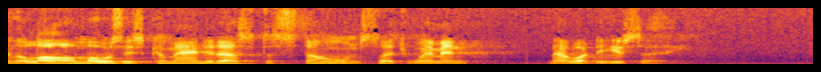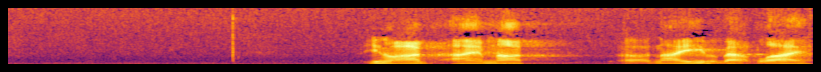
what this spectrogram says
In the law, of Moses commanded us to stone such women. Now, what do you say? You know, I, I am not uh, naive about life.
